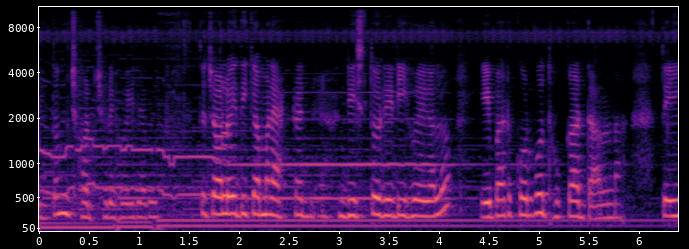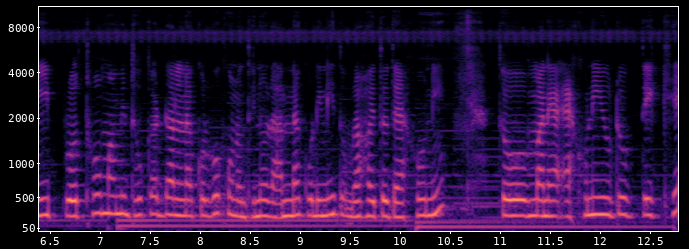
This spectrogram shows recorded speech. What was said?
একদম ঝরঝরে হয়ে যাবে। তো চলো এদিকে আমার একটা ডিশ তো রেডি হয়ে গেল, এবার করব ধোকার ডালনা। তো এই প্রথম আমি ধোকার ডালনা করব কোনো দিনও রান্না করিনি, তোমরা হয়তো দেখোনি। তো মানে এখনই ইউটিউব দেখে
